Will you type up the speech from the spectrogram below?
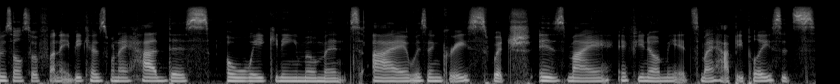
was also funny because when I had this awakening moment, I was in Greece, which is my if you know me, it's my happy place. It's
